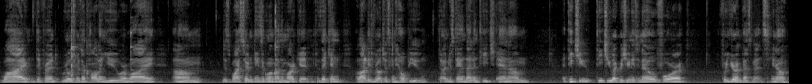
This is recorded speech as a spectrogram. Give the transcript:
why different realtors are calling you or why um, just why certain things are going on in the market because they can a lot of these realtors can help you to understand that and teach and um, and teach you teach you like what you need to know for for your investments you know?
